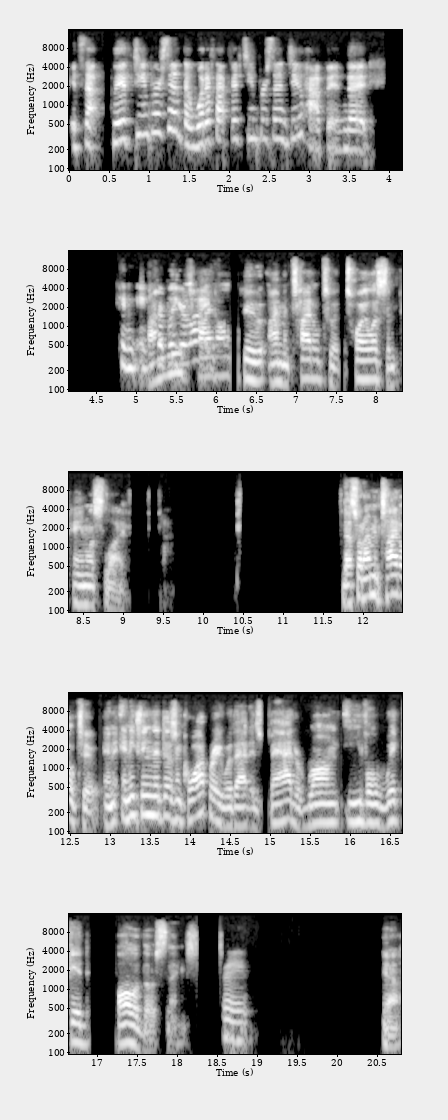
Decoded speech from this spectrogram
It's that 15% that what if that 15% do happen that can cripple your life? to, i'm entitled to a toilless and painless life. That's what i'm entitled to. And anything that doesn't cooperate with that is bad wrong evil wicked all of those things. Right. Yeah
